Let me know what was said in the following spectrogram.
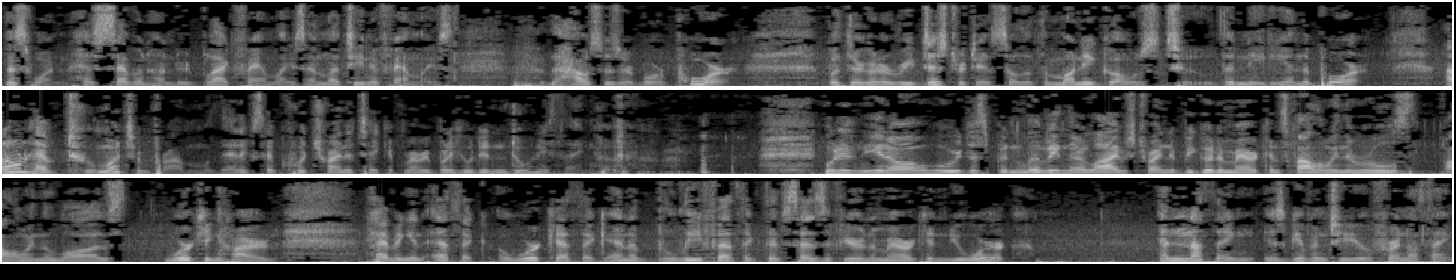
this one has 700 black families and Latina families. The houses are more poor, but they're going to redistrict it so that the money goes to the needy and the poor. I don't have too much of a problem with that, except quit trying to take it from everybody who didn't do anything. who didn't, you know, who have just been living their lives trying to be good Americans, following the rules, following the laws, working hard, having an ethic, a work ethic, and a belief ethic that says if you're an American, you work. And nothing is given to you for nothing.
